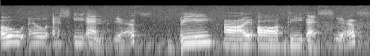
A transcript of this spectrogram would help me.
O L S E N. Yes, B I R D S. yes.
